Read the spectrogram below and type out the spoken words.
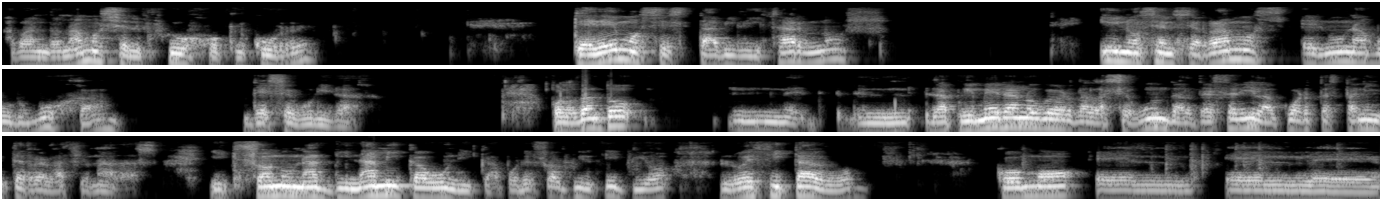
abandonamos el flujo que ocurre, queremos estabilizarnos y nos encerramos en una burbuja de seguridad. Por lo tanto, mm, la primera no verdad, la segunda, la tercera y la cuarta están interrelacionadas y son una dinámica única. Por eso al principio lo he citado como el, el, eh,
